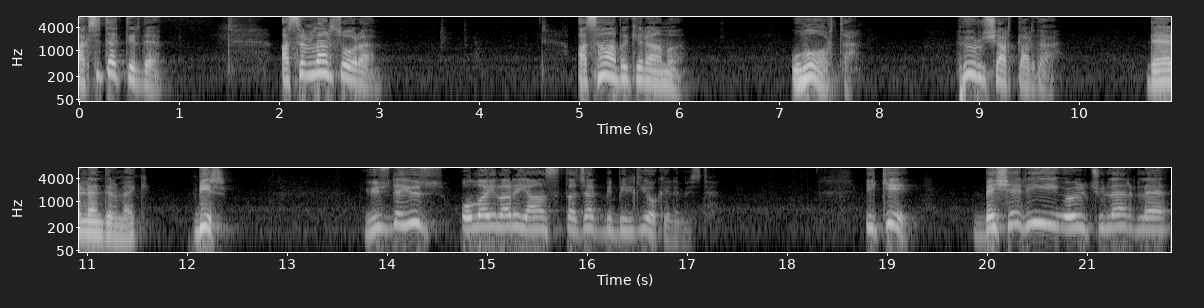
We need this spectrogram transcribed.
Aksi takdirde asırlar sonra ashab-ı kiramı ulu orta, hür şartlarda değerlendirmek, bir, yüzde yüz olayları yansıtacak bir bilgi yok elimizde. İki, beşeri ölçülerle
